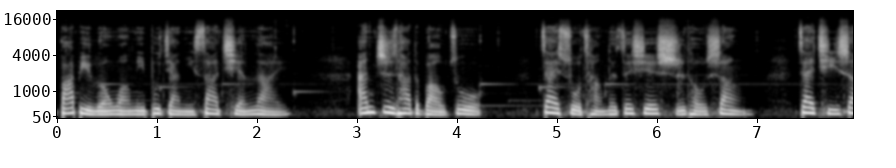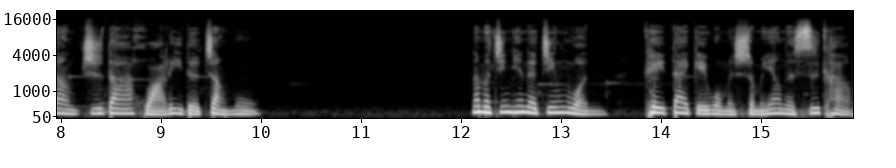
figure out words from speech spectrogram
巴比伦王尼布贾尼撒前来，安置他的宝座在所藏的这些石头上，在其上支搭华丽的帐幕。那么，今天的经文可以带给我们什么样的思考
